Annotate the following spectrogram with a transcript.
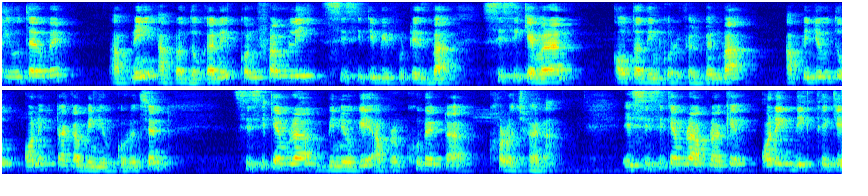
কি হতে হবে? আপনি আপনার দোকানে কনফার্মলি সিসিটিভি ফুটেজ বা সিসি ক্যামেরার আওতাধীন করে ফেলবেন বা আপনি যেহেতু অনেক টাকা বিনিয়োগ করেছেন, সিসি ক্যামেরা বিনিয়োগে আপনার খুব একটা খরচ হয় না। এই সিসি ক্যামেরা আপনাকে অনেক দিক থেকে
